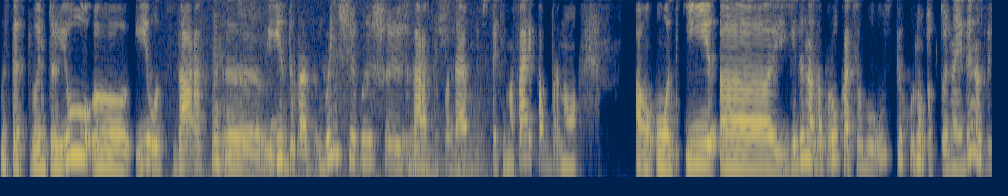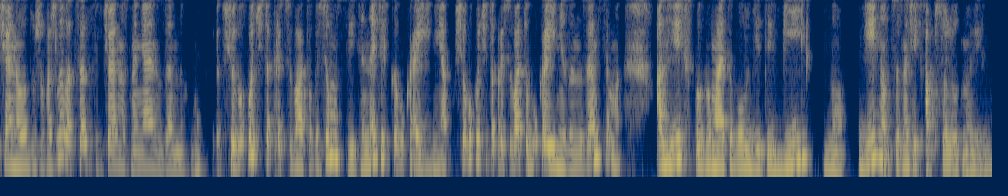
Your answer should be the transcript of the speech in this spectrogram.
мистецтво інтерв'ю. е, І от зараз е, їздила в інші виші. Зараз викладаю в університеті Масаріка в Брно. От і е, єдина запорука цього успіху, ну тобто не єдина, звичайно, але дуже важлива, це звичайно знання іноземних мов. Якщо ви хочете працювати в усьому світі, не тільки в Україні, якщо ви хочете працювати в Україні з іноземцями, англійською ви маєте володіти вільно. Вільно це значить абсолютно вільно.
